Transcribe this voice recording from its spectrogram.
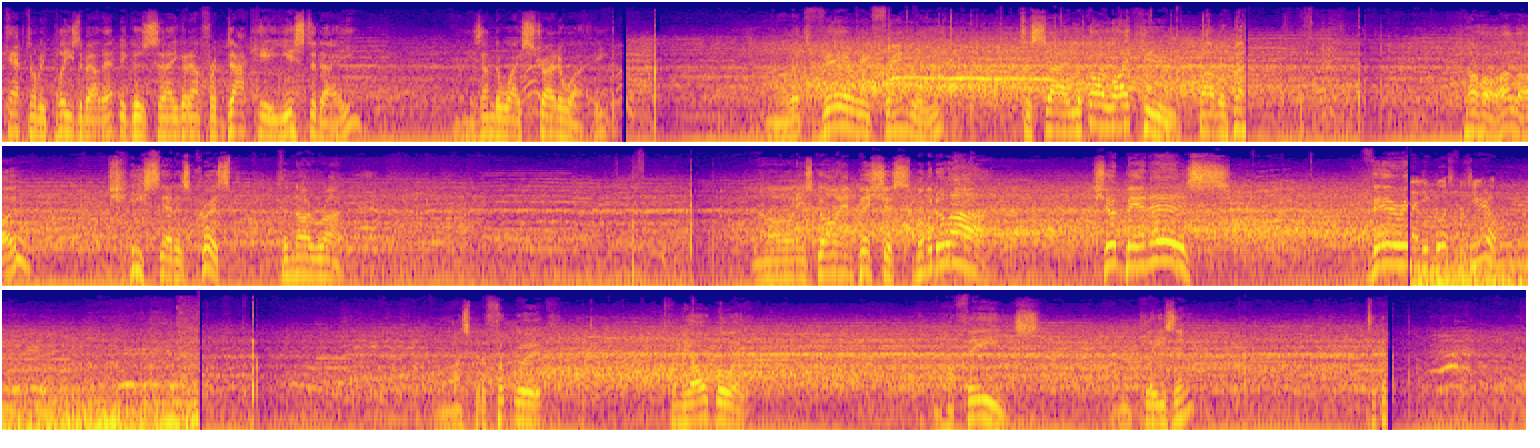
Captain will be pleased about that because uh, he got out for a duck here yesterday. And he's underway straight away. Oh, that's very friendly to say, look, I like you, Bubba. Oh, hello. Geez, that is crisp for no run. Oh, and he's gone ambitious. Mahmudullah. Should be and is. Very. And he goes for zero. Nice bit of footwork from the old boy. And Hafiz. Will please him.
